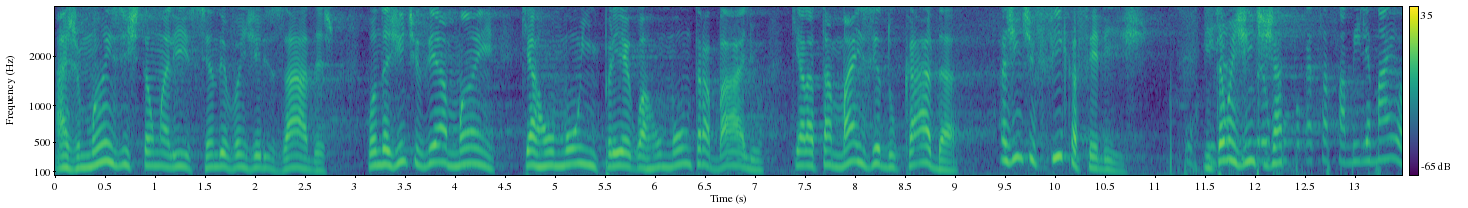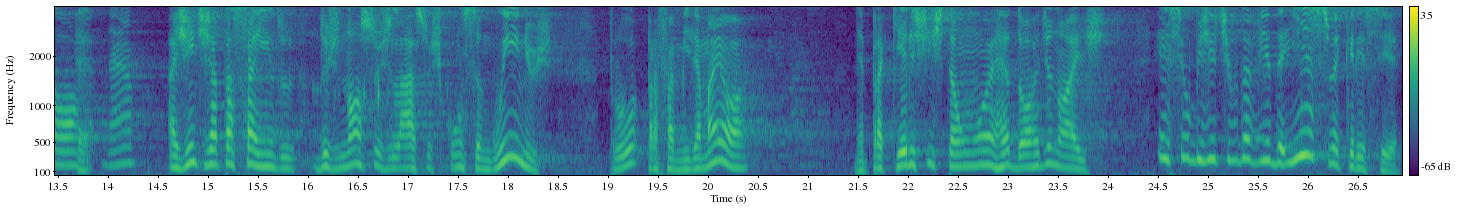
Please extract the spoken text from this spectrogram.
as mães estão ali sendo evangelizadas. Quando a gente vê a mãe que arrumou um emprego, arrumou um trabalho, que ela está mais educada, a gente fica feliz. Porque então já a gente já com essa família maior, É. né? a gente já está saindo dos nossos laços consanguíneos para a família maior, né? para aqueles que estão ao redor de nós. Esse é o objetivo da vida. Isso é crescer,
